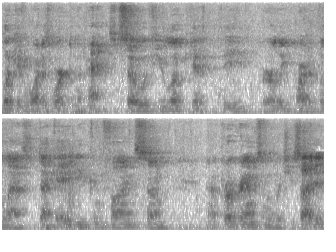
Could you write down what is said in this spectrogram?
look at what has worked in the past. So if you look at the early part of the last decade, you can find some uh, programs, some of which you cited,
